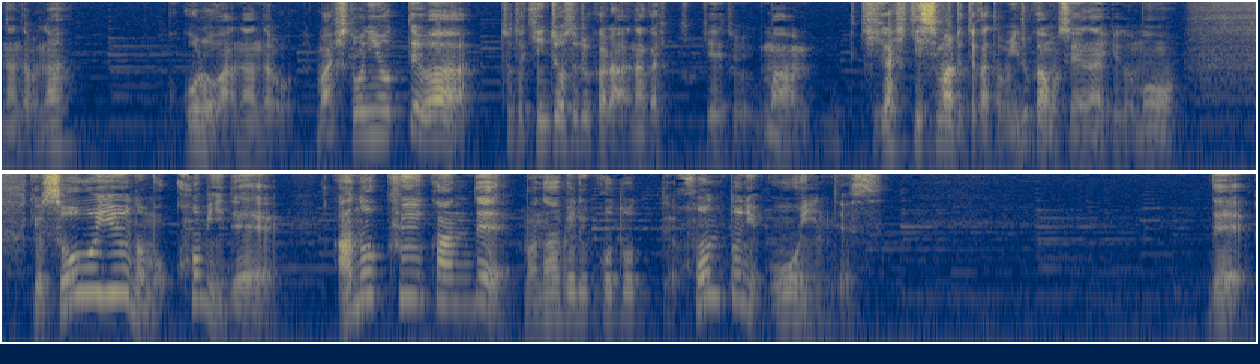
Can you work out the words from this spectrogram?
なんだろうな。心がなんだろう。まあ人によっては、ちょっと緊張するから、なんか、え、ー、と、まあ、気が引き締まるって方もいるかもしれないけども、けどそういうのも込みで、あの空間で学べることって本当に多いんです。で、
